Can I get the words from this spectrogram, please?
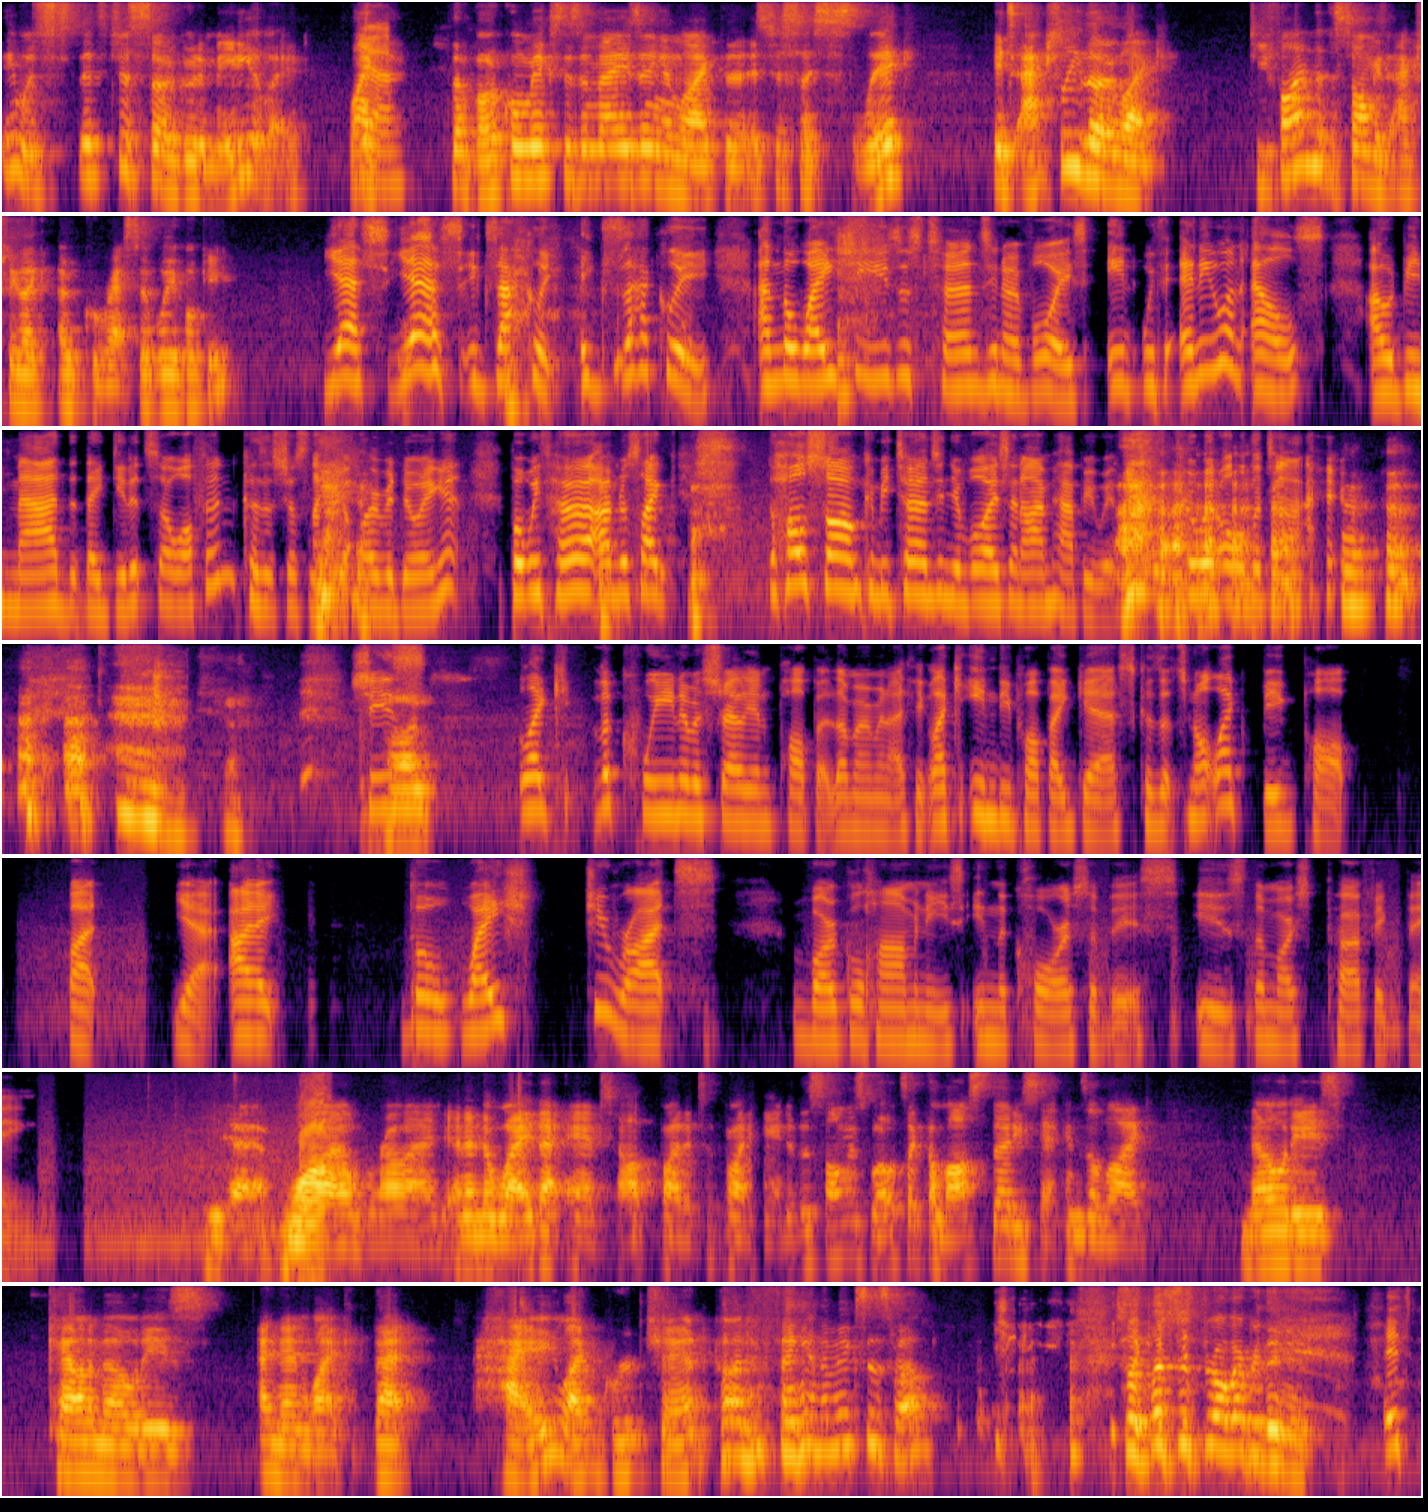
it was it's just so good immediately. Like Yeah. the vocal mix is amazing and like the it's just so slick. It's actually though like do you find that the song is actually like aggressively hooky? Yes, yes, exactly, exactly. And the way she uses turns in her voice, it with anyone else, I would be mad that they did it so often because it's just like you're overdoing it. But with her, I'm just like, the whole song can be turns in your voice, and I'm happy with it. Do it all the time. She's Um, like the queen of Australian pop at the moment. I think, like indie pop, I guess, because it's not like big pop, but yeah, I the way sh- she writes vocal harmonies in the chorus of this is the most perfect thing. Yeah, wild ride, and then the way that amps up by the t- by the end of the song as well. It's like the last thirty seconds are like melodies, counter melodies, and then like that hey like group chant kind of thing in the mix as well. it's like let's just throw everything in. It's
